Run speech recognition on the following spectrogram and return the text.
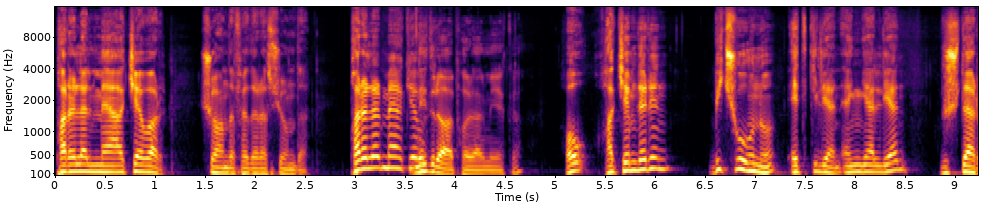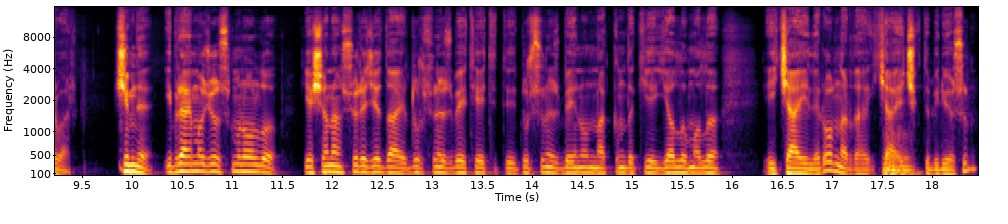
Paralel MHK var şu anda federasyonda. Paralel MHK var. Nedir abi paralel MYK? O hakemlerin birçoğunu etkileyen, engelleyen güçler var. Şimdi İbrahim Hacı Osmanoğlu yaşanan sürece dair Dursun Özbey tehdidi, Dursun Özbey'in onun hakkındaki yalımalı hikayeleri onlar da hikaye hı. çıktı biliyorsun.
